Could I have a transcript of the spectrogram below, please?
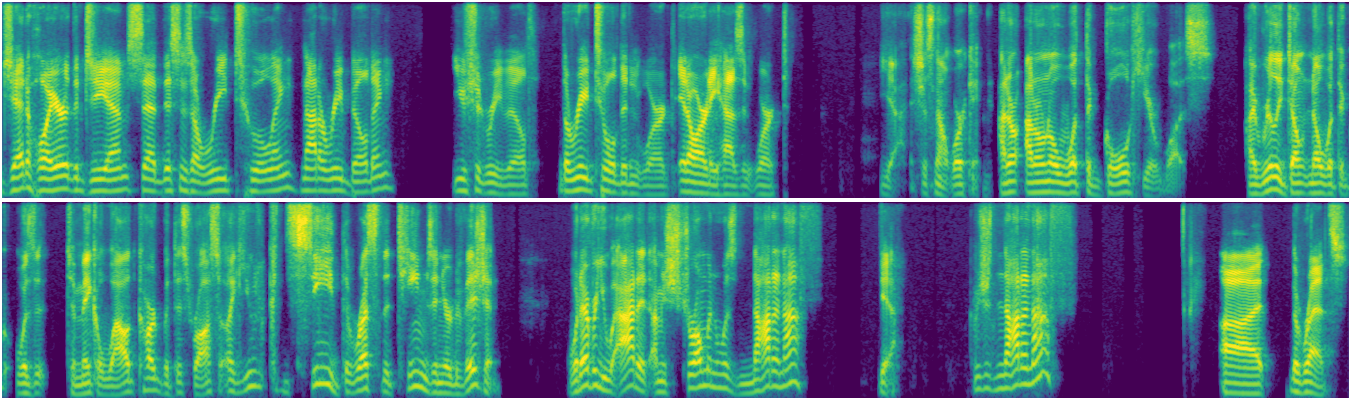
Jed Hoyer, the GM, said this is a retooling, not a rebuilding. You should rebuild. The retool didn't work. It already hasn't worked. Yeah, it's just not working. I don't I don't know what the goal here was. I really don't know what the was it to make a wild card with this roster. Like you could see the rest of the teams in your division. Whatever you added, I mean, Stroman was not enough. Yeah, it was just not enough. Uh, the Reds.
